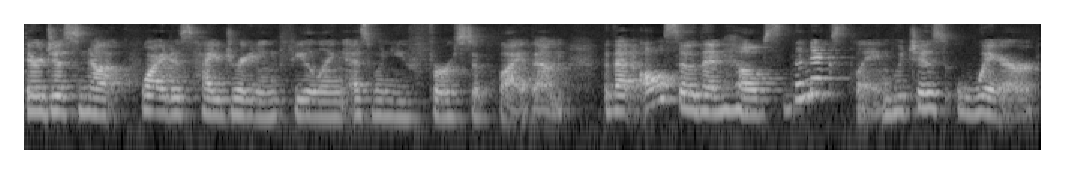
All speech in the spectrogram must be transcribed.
They're just not quite as hydrating feeling as when you first apply them. But that also then helps the next claim, which is wear.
